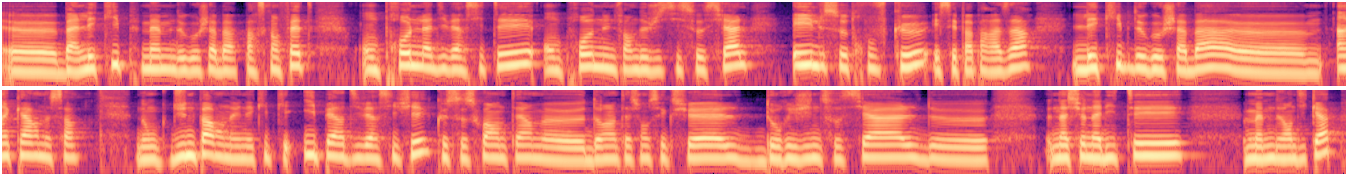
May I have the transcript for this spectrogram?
euh, ben, l'équipe même de Goshaba, parce qu'en fait, on prône la diversité, on prône une forme de justice sociale, et il se trouve que, et c'est pas par hasard, l'équipe de Goshaba euh, incarne ça. Donc d'une part, on a une équipe qui est hyper diversifiée, que ce soit en termes d'orientation sexuelle, d'origine sociale, de nationalité, même de handicap.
